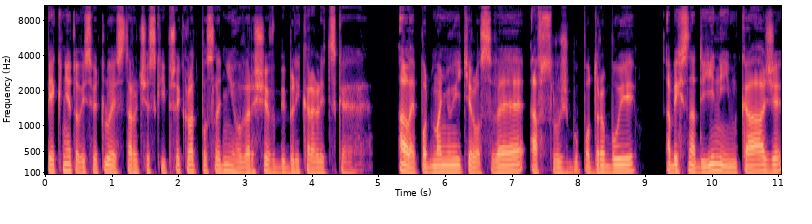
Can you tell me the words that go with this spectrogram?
Pěkně to vysvětluje staročeský překlad posledního verše v Bibli kralické. Ale podmaňuji tělo své a v službu podrobuji, abych snad jiným káže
